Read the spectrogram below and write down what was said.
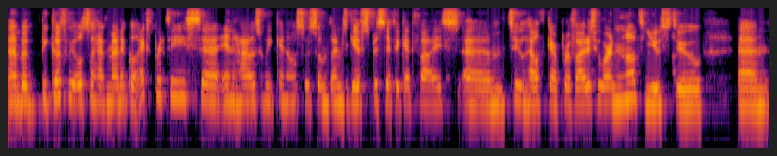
Um, but because we also have medical expertise uh, in house, we can also sometimes give specific advice um, to healthcare providers who are not used to um,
